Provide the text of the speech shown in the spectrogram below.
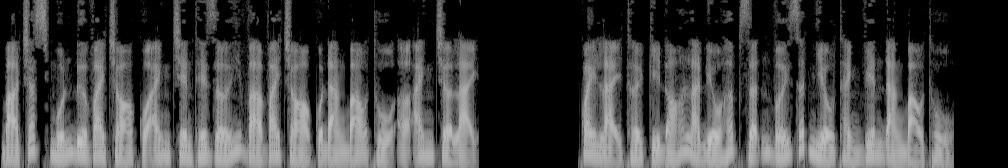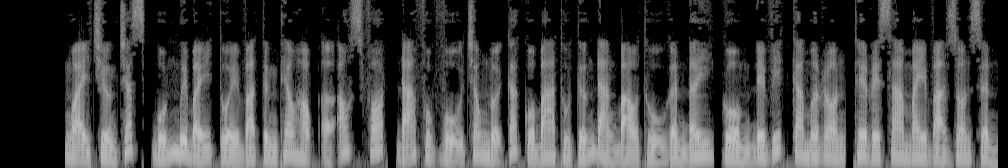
Bà Truss muốn đưa vai trò của Anh trên thế giới và vai trò của đảng bảo thủ ở Anh trở lại. Quay lại thời kỳ đó là điều hấp dẫn với rất nhiều thành viên đảng bảo thủ. Ngoại trưởng Truss, 47 tuổi và từng theo học ở Oxford, đã phục vụ trong nội các của ba thủ tướng đảng bảo thủ gần đây, gồm David Cameron, Theresa May và Johnson.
